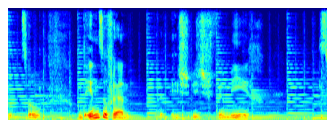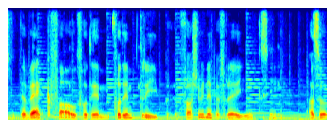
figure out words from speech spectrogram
und so. Und insofern ist, ist für mich der Wegfall von dem, von dem Trieb fast wie eine Befreiung gewesen. Also,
